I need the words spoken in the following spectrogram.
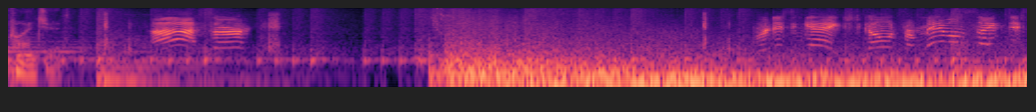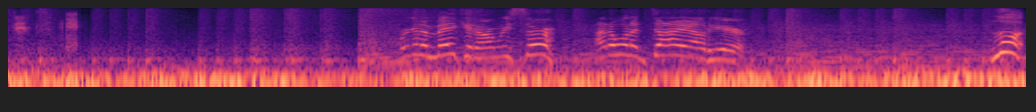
Punch it. Ah, sir. We're disengaged, going for minimum safe distance. We're gonna make it, aren't we, sir? I don't want to die out here. Look!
